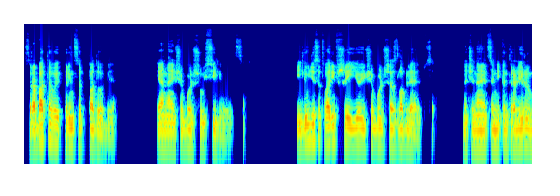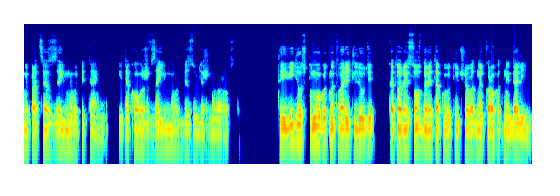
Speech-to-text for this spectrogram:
Срабатывает принцип подобия, и она еще больше усиливается. И люди, сотворившие ее, еще больше озлобляются. Начинается неконтролируемый процесс взаимного питания и такого же взаимного безудержного роста. Ты видел, что могут натворить люди, которые создали такую тучу в одной крохотной долине.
